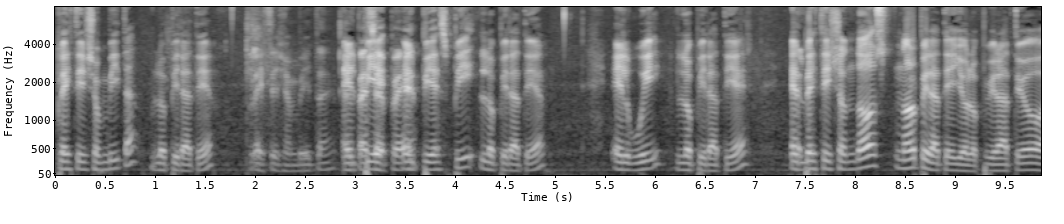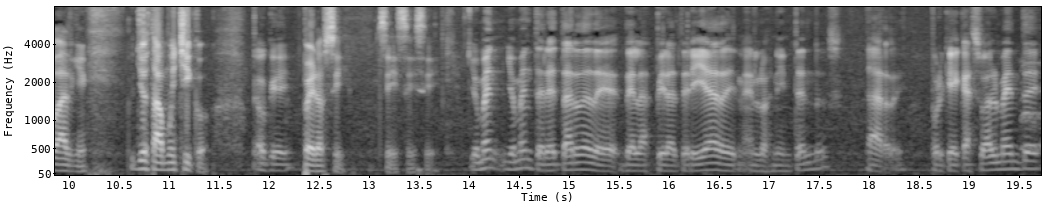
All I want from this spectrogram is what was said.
PlayStation Vita lo pirateé. PlayStation Vita. El, El, PSP. el PSP lo pirateé. El Wii lo pirateé. El, El- PlayStation 2 no lo pirateé yo, lo pirateó alguien. Yo estaba muy chico, Ok. pero sí. Sí, sí, sí. Yo me, yo me enteré tarde de, de las piraterías de- en los Nintendos. Tarde. Porque casualmente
